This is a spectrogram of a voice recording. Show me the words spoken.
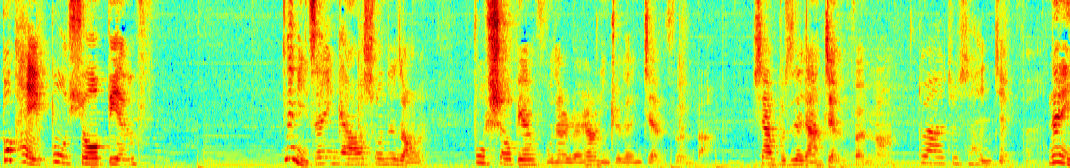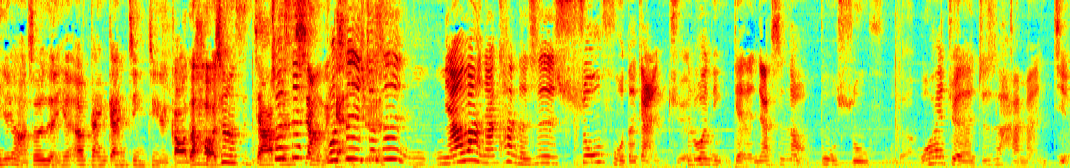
不可以不修边幅。那你这应该要说那种不修边幅的人，让你觉得很减分吧？现在不是在讲减分吗？对啊，就是很减分。那你就想说人要要干干净净的，搞得好像是加分项的感觉。不是，就是你你要让人家看的是舒服的感觉。如果你给人家是那种不舒服的，我会觉得就是还蛮减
